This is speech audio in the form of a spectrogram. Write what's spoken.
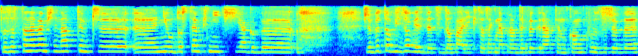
to zastanawiam się nad tym, czy e, nie udostępnić jakby żeby to widzowie zdecydowali, kto tak naprawdę wygra ten konkurs, żeby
